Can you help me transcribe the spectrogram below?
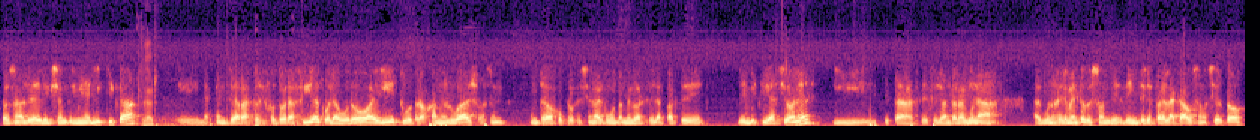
personal de la Dirección Criminalística, claro. eh, la gente de rastros y fotografía colaboró ahí, estuvo trabajando en el lugar, yo hace un un trabajo profesional como también lo hace la parte de, investigaciones y se, está, se, levantaron algunas algunos elementos que son de, interés para la causa, ¿no es cierto?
